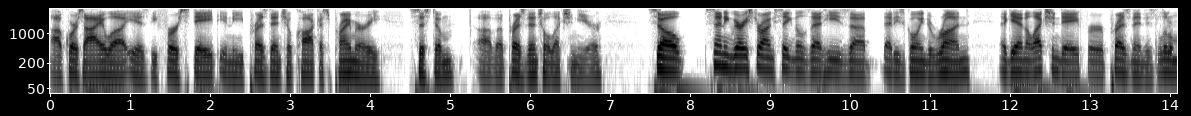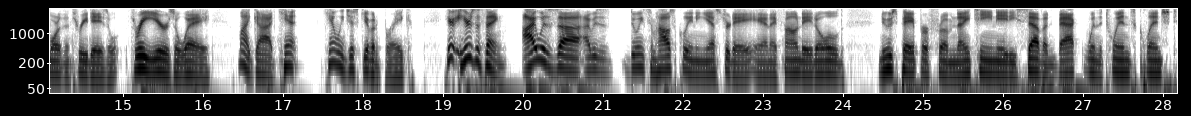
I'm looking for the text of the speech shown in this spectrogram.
Uh, of course, Iowa is the first state in the presidential caucus primary system of a presidential election year. So, sending very strong signals that he's uh, that he's going to run Again, election day for president is a little more than three days, three years away. My God, can't can't we just give it a break? Here, here's the thing. I was uh, I was doing some house cleaning yesterday, and I found an old newspaper from 1987, back when the Twins clinched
